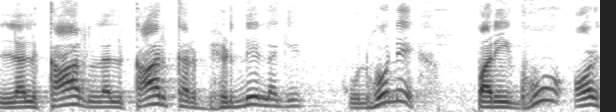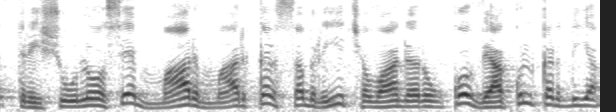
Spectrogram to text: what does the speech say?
ललकार ललकार कर भिड़ने लगे। उन्होंने परिघों और त्रिशूलों से मार मार कर सब रीछ वानरों को व्याकुल कर दिया।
